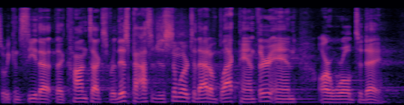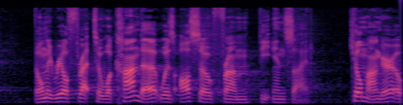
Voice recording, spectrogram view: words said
So we can see that the context for this passage is similar to that of Black Panther and our world today. The only real threat to Wakanda was also from the inside. Killmonger, a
